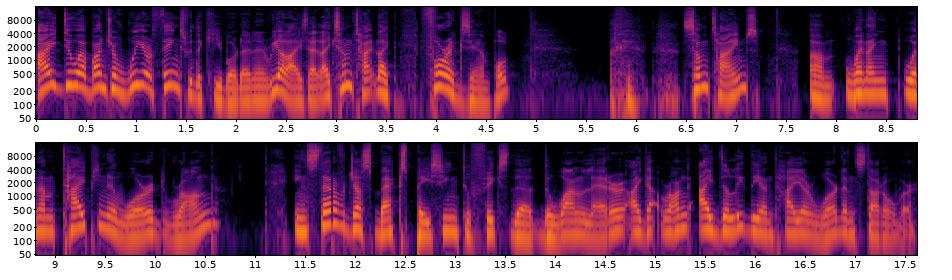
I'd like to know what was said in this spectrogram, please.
I do a bunch of weird things with the keyboard, and I realize that, like sometimes, like for example, sometimes um, when I'm when I'm typing a word wrong, instead of just backspacing to fix the the one letter I got wrong, I delete the entire word and start over.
